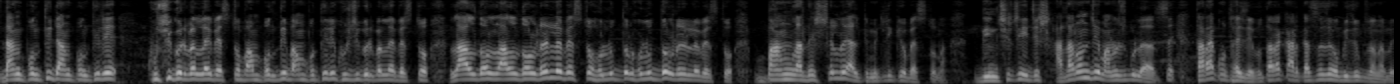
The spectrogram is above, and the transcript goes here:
ডানপন্থী, ডানপন্থীরে খুশি করবার লাই ব্যস্ত, বামপন্থী বামপন্থীরে খুশি করবার লাই ব্যস্ত, লাল দল লাল দল রেলে ব্যস্ত, হলুদ দল হলুদ দল রেলে ব্যস্ত। বাংলাদেশের লয় আলটিমেটলি কেউ ব্যস্ত না। দিন শেষে এই যে সাধারণ যে মানুষগুলো আছে, তারা কোথায় যাবে তারা কার কাছে যে অভিযোগ জানাবে?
